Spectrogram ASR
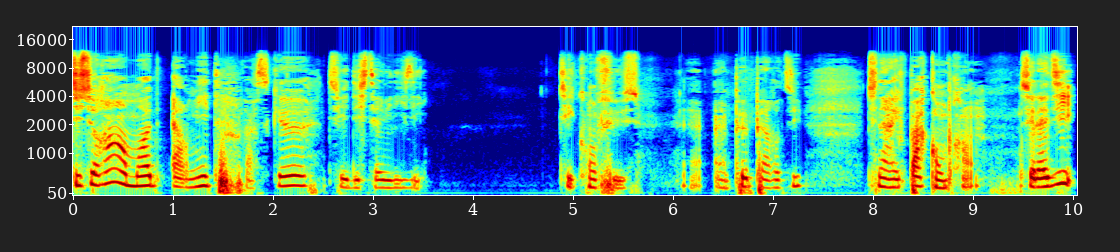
Tu seras en mode ermite parce que tu es déstabilisé. Tu es confuse, un peu perdu. Tu n'arrives pas à comprendre. Cela dit,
